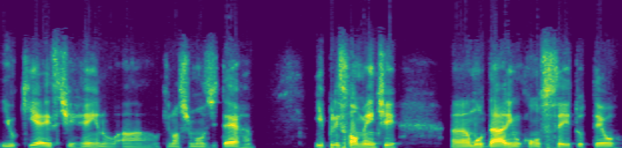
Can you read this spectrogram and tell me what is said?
e o que é este reino, uh, o que nós chamamos de terra, e principalmente uh, mudarem o conceito teu,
